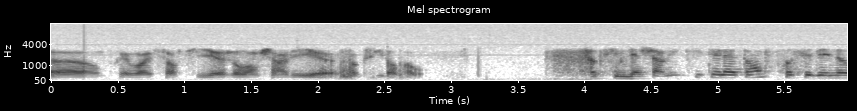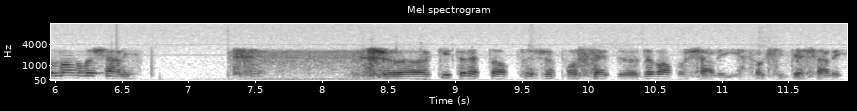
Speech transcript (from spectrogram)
euh, on prévoit sortie euh, novembre Charlie, euh, Fox Victor Bravo. Fox India Charlie, quittez l'attente, procédez novembre Charlie. Je quitte l'attente, je procède novembre Charlie, Fox India Charlie.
